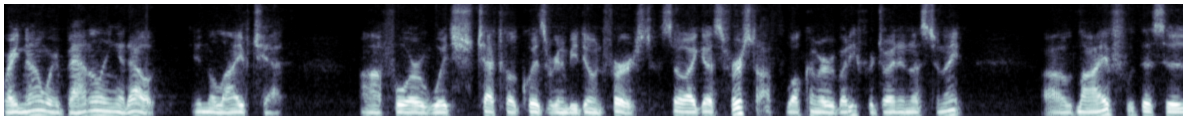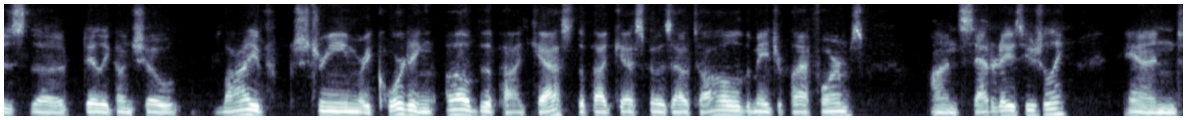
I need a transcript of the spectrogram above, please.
right now we're battling it out in the live chat uh, for which tactical quiz we're going to be doing first. So, I guess first off, welcome everybody for joining us tonight uh, live. This is the Daily Gun Show live stream recording of the podcast. The podcast goes out to all the major platforms on Saturdays usually. And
